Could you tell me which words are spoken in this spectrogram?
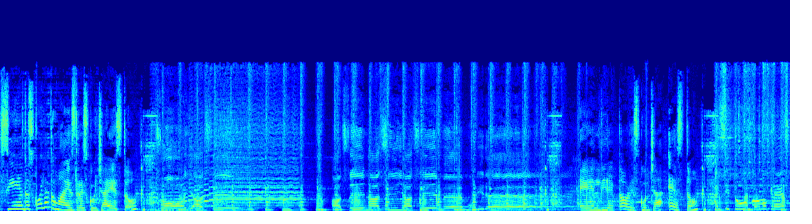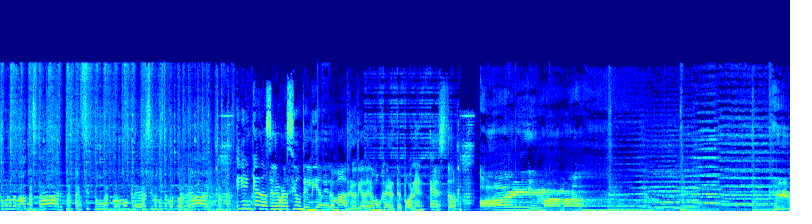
Si en tu escuela tu maestra escucha esto, Soy así, así nací así me moriré. el director escucha esto, Ay, si tú, ¿cómo crees? ¿Cómo no me va a gustar? Ay, si tú, ¿cómo crees? Si me gusta cotorrear. y en cada celebración del Día de la Madre o Día de la Mujer te ponen esto, Ay, mamá,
